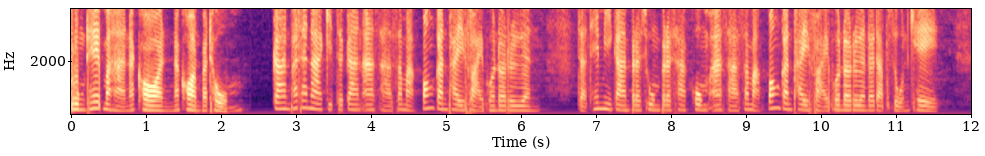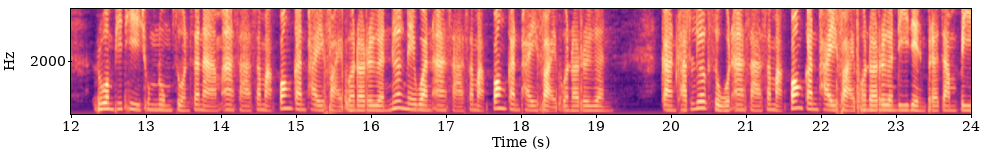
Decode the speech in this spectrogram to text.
กรุงเทพมหานคร นครปฐม การพัฒนากิจการอาสาสมัครป้องกันภัยฝ่ายพลเรือน จัดให้มีการประชุมประชาคมอาสาสมัครป้องกันภัยฝ่ายพลเรือนระดับศูนย์เขต ร่วมพิธีชุมนุมสวนสนามอาสาสมัครป้องกันภัยฝ่ายพลเรือน เนื่องในวันอาสาสมัครป้องกันภัยฝ่ายพลเรือน การคัดเลือกศูนย์อาสาสมัครป้องกันภัยฝ่ายพลเรือนดีเด่นประจำปี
